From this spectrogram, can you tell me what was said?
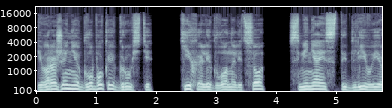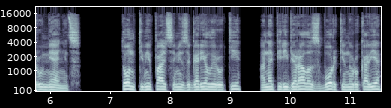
и выражение глубокой грусти тихо легло на лицо, сменяя стыдливый румянец. Тонкими пальцами загорелой руки она перебирала сборки на рукаве,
